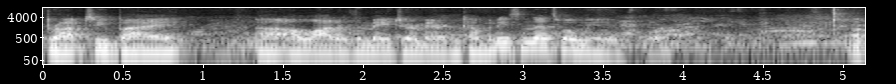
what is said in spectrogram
brought to by uh, a lot of the major American companies, and that's what we aim for.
